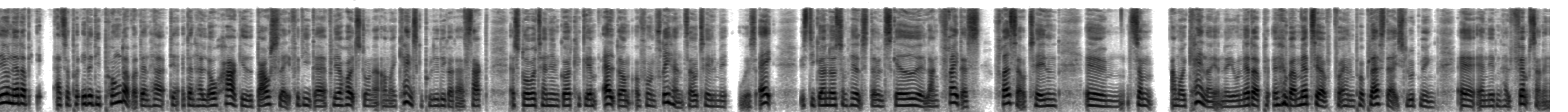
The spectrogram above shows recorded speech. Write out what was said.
det er jo netop altså på et af de punkter, hvor den her, den her lov har givet bagslag, fordi der er flere højtstående amerikanske politikere, der har sagt, at Storbritannien godt kan glemme alt om at få en frihandelsaftale med USA, hvis de gør noget som helst, der vil skade øh, langfredags fredsaftalen, øh, som amerikanerne jo netop øh, var med til at få på plads der i slutningen af, af 1990'erne.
